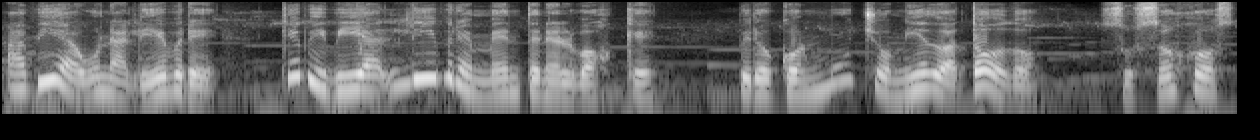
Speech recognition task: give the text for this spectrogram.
Había una liebre que vivía libremente en el bosque, pero con mucho miedo a todo. Sus ojos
